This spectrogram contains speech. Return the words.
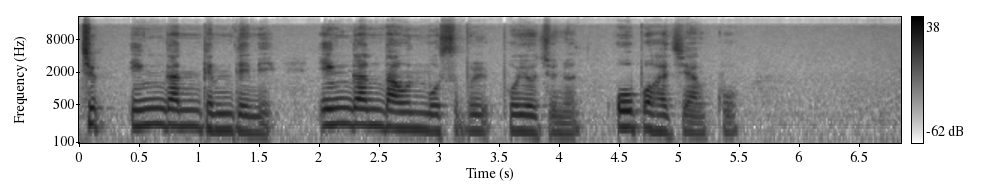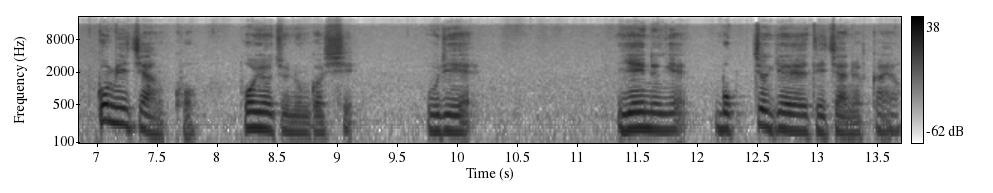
즉, 인간 됨됨이, 인간다운 모습을 보여주는 오버하지 않고 꾸미지 않고 보여주는 것이 우리의 예능의 목적이어야 되지 않을까요?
